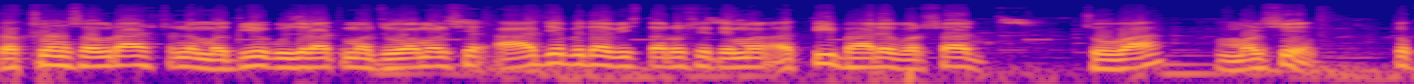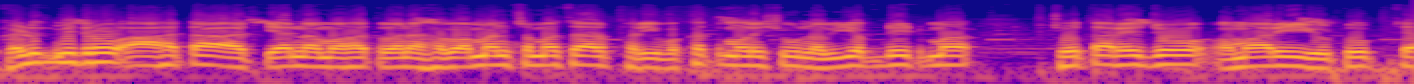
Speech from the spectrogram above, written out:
દક્ષિણ સૌરાષ્ટ્ર અને મધ્ય ગુજરાતમાં જોવા મળશે. આ જે બધા વિસ્તારો છે તેમાં અતિ ભારે વરસાદ જોવા મળશે. તો ખેડૂત મિત્રો, આ હતા અત્યારના મહત્વના હવામાન સમાચાર. ફરી વખત મળીશું નવી અપડેટમાં. જોતા રહેજો અમારી યુટ્યુબ ચેનલ.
